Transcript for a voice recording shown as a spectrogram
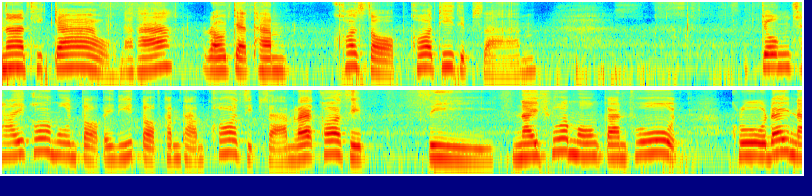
หน้าที่ 9 นะคะ เราจะทำข้อสอบข้อที่ 13 จงใช้ข้อมูลต่อไปนี้ตอบคำถามข้อ 13 และข้อ 14 ในชั่วโมงการพูด ครูได้น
